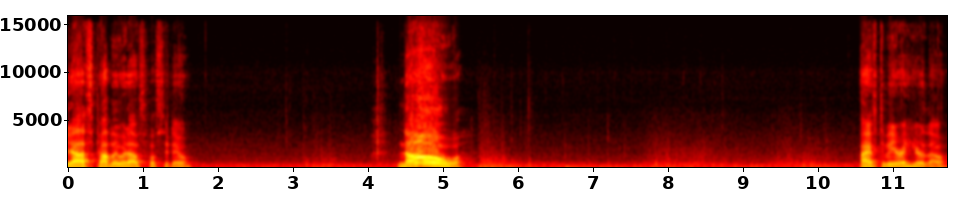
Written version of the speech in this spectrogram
Yeah, that's probably what I was supposed to do. No! I have to be right here, though.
